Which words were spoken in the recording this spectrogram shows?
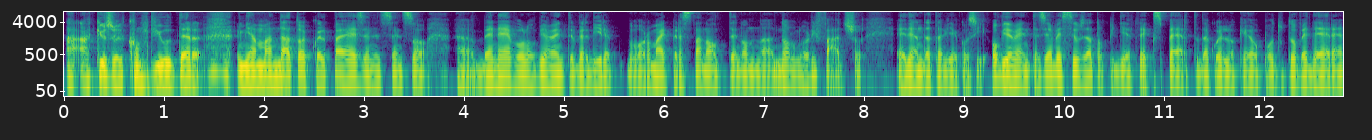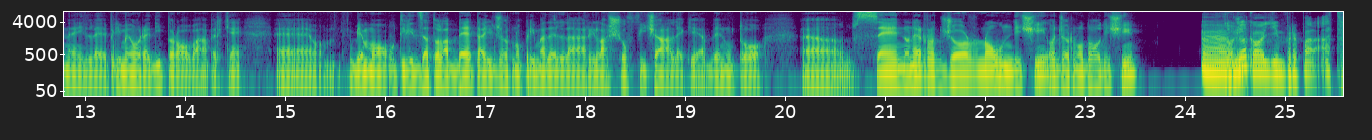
ha, ha chiuso il computer, mi ha mandato a quel paese, nel senso eh, benevolo ovviamente per dire ormai per stanotte non, non, lo rifaccio ed è andata via così. Ovviamente se avesse usato PDF Expert da quello che ho potuto vedere nelle prime ore di prova, perché eh, abbiamo utilizzato la beta il giorno prima del rilascio ufficiale che è avvenuto, eh, se non erro, giorno 11 o giorno 12 Uh, mi cogli impreparato.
